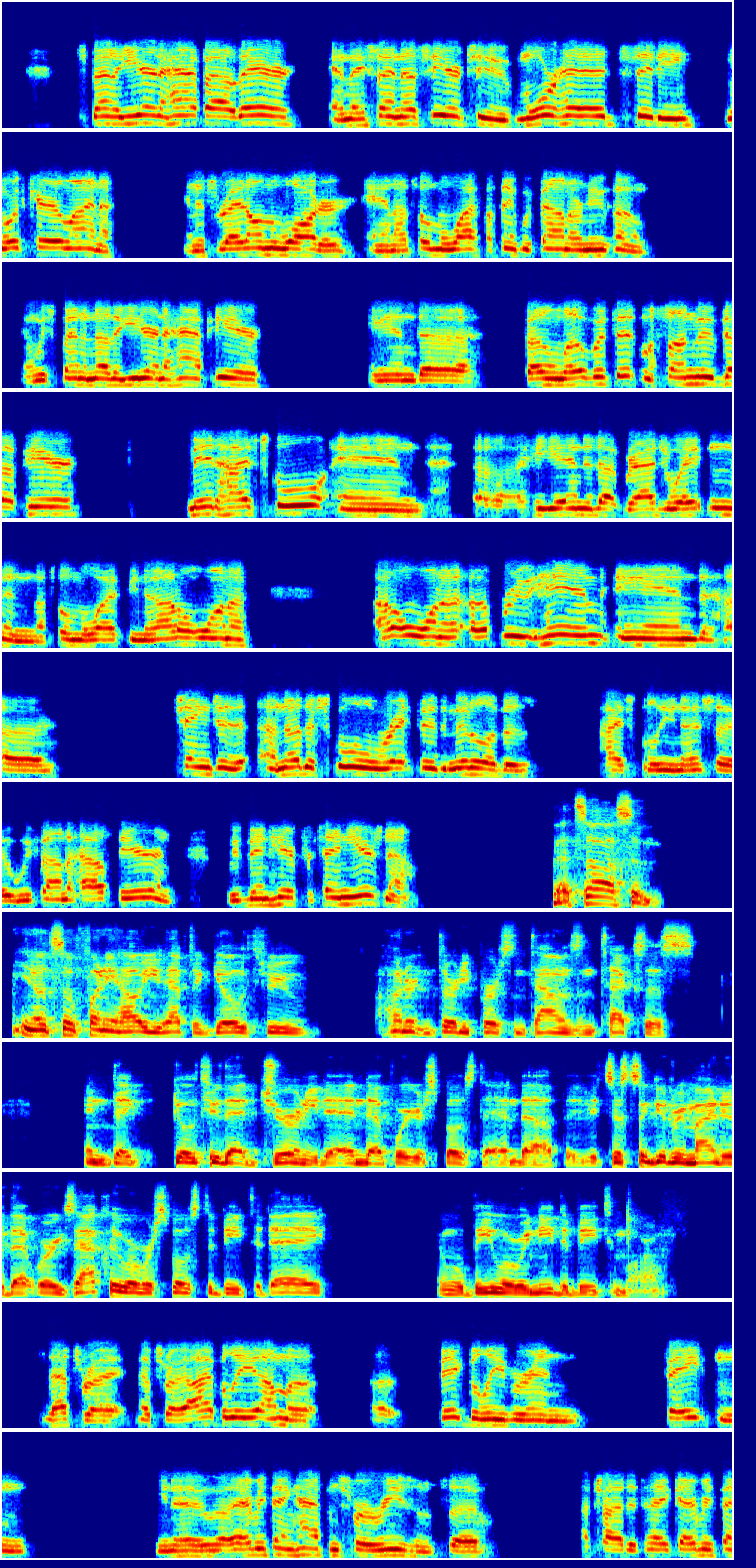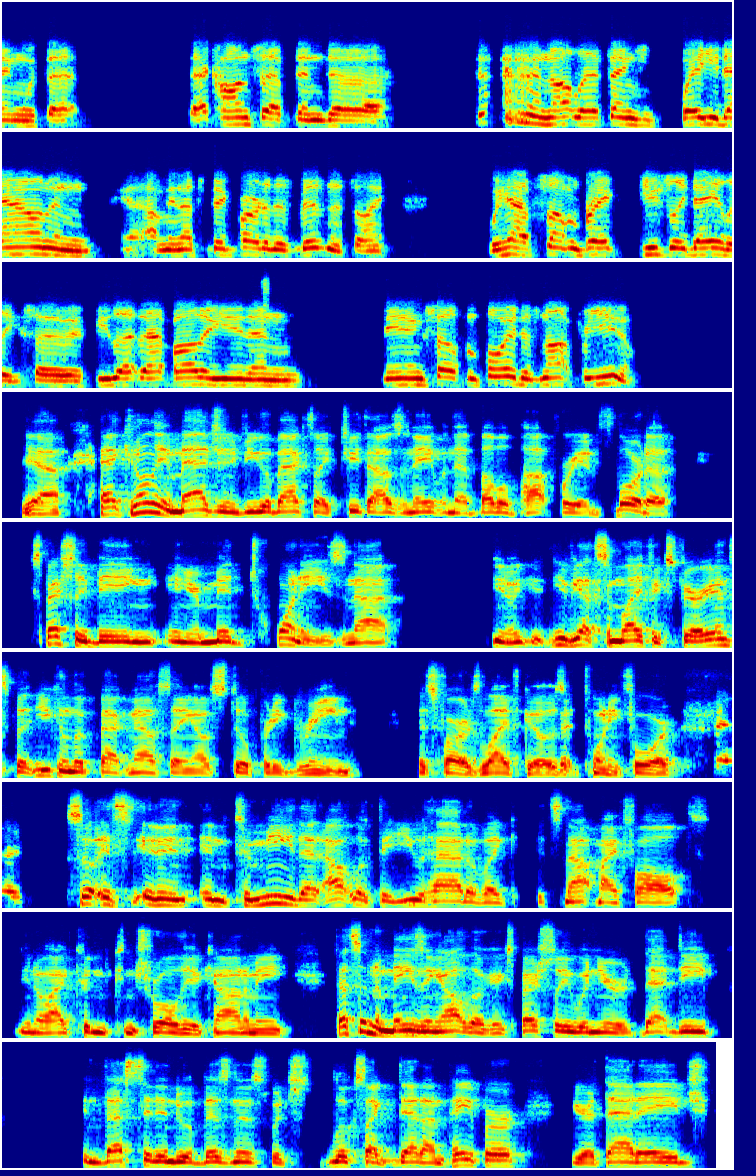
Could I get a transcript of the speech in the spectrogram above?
Spent a year and a half out there, and they sent us here to Morehead City, North Carolina, and it's right on the water. And I told my wife, I think we found our new home. And we spent another year and a half here, and uh, fell in love with it. My son moved up here mid high school, and uh, he ended up graduating. And I told my wife, you know, I don't want to I don't want to uproot him and uh, change another school right through the middle of his high school, you know. So we found a house here and we've been here for 10 years now. That's awesome. You know, it's so funny how you have to go through 130 person towns in Texas and to go through that journey to end up where you're supposed to end up. It's just a good reminder that we're exactly where we're supposed to be today and we'll be where we need to be tomorrow. That's right. That's right. I believe I'm a, a big believer in fate and you know everything happens for a reason. So i try to take everything with that that concept and uh not let things weigh you down. And i mean that's a big part of this business. I we have something break usually daily. So if you let that bother you then being self-employed is not for you. Yeah. And i can only imagine if you go back to like 2008 when that bubble popped for you in florida especially being in your mid 20s not you know you've got some life experience but you can look back now saying i was still pretty green as far as life goes at 24 so it's and, and to me that outlook that you had of like it's not my fault. You know i couldn't control the economy. That's an amazing outlook especially when you're that deep invested into a business which looks like debt on paper you're at that age.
